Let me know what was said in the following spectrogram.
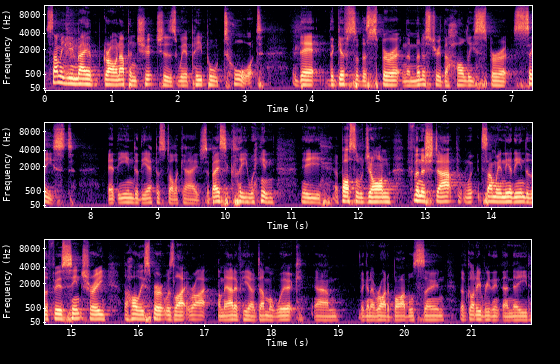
some of you may have grown up in churches where people taught that the gifts of the Spirit and the ministry of the Holy Spirit ceased at the end of the apostolic age. So basically, when the Apostle John finished up somewhere near the end of the first century, the Holy Spirit was like, Right, I'm out of here, I've done my work. Um, they're going to write a Bible soon. They've got everything they need,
